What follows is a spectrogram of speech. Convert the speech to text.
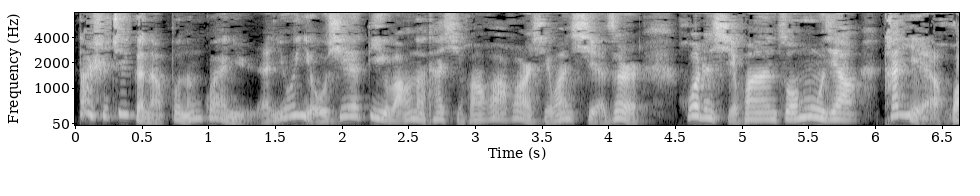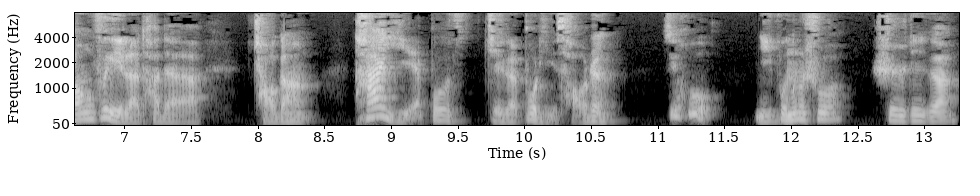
但是这个呢，不能怪女人，因为有些帝王呢，他喜欢画画，喜欢写字或者喜欢做木匠，他也荒废了他的朝纲，他也不这个不理朝政。最后，你不能说是这个，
